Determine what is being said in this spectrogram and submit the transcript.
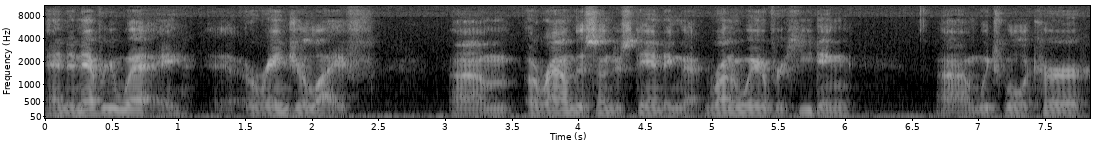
and in every way, arrange your life um, around this understanding that runaway overheating, uh, which will occur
